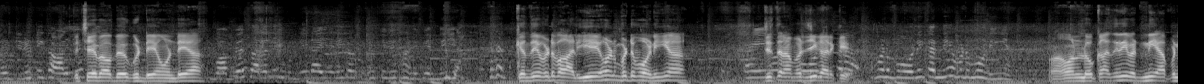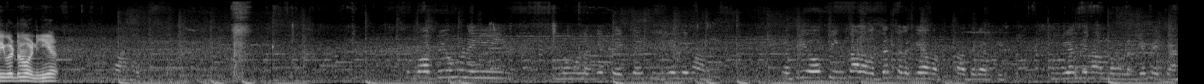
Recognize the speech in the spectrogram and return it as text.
ਰੋਟੀ ਰੋਟੀ ਖਾ ਲਈ ਪਿੱਛੇ ਬਾਬੇ ਗੁੱਡੇ ਆਉਂਦੇ ਆ। ਬਾਬੇ ਸਾਰਾ ਦਿਨ ਕਹਿੰਦੇ ਵਟਵਾ ਲਈਏ ਹੁਣ ਵਟਵਾਉਣੀ ਆ ਅਸੀਂ ਜਿਸ ਤਰ੍ਹਾਂ ਹੁਣ ਮਰਜ਼ੀ ਬੋਰ ਕਰਕੇ। ਕਰ- ਹੁਣ ਬੋਰ ਨਹੀਂ ਕਰਨੀ ਬਣਾਉਣੀ ਆ। ਹਾਂ, ਹੁਣ ਲੋਕਾਂ ਦੀ ਨਹੀਂ ਵੱਢਣੀ ਆਪਣੀ ਵਟਵਾਉਣੀ ਆ। ਤੇ ਬਾਬੇ ਹੁਣ ਅਸੀਂ ਲਾਉਣ ਲੱਗੇ ਪੇਚਰ ਸੀਰੀਅਲ ਦੇ ਨਾਲ ਕਿਉਂਕਿ ਉਹ ਪਿੰਕ ਵਾਲਾ ਉਧਰ ਚਲ ਗਿਆ ਵਾ ਤਦ ਕਰਕੇ। ਸੀਰੀਅਲ ਦੇ ਨਾਲ ਲਾਉਣ ਲੱਗੇ ਪੇਚਾਂ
